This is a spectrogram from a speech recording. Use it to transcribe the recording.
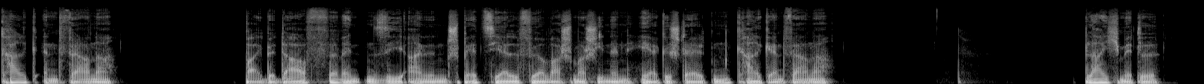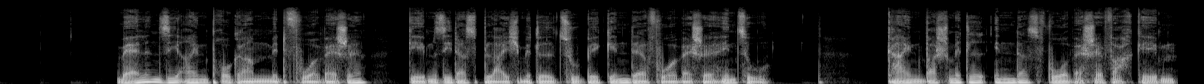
Kalkentferner bei Bedarf verwenden Sie einen speziell für Waschmaschinen hergestellten Kalkentferner. Bleichmittel Wählen Sie ein Programm mit Vorwäsche, geben Sie das Bleichmittel zu Beginn der Vorwäsche hinzu. Kein Waschmittel in das Vorwäschefach geben.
